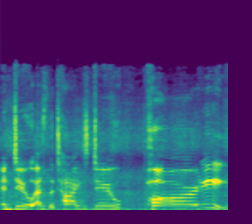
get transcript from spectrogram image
and do as the Thais do, party!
